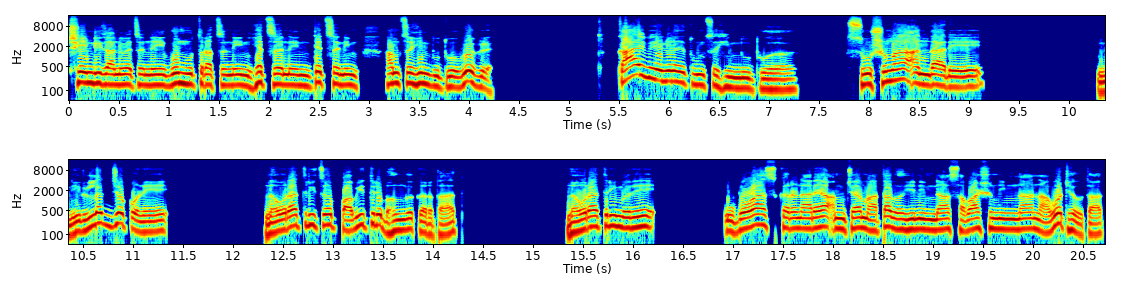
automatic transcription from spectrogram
शेंडी जाणवायचं नाही गोमूत्राचं नाही ह्याचं नाही त्याचं नाही आमचं हिंदुत्व वेगळं. काय वेगळं आहे तुमचं हिंदुत्व? सुषमा अंधारे निर्लज्जपणे नवरात्रीचं पावित्र्य भंग करतात. नवरात्रीमध्ये उपवास करणाऱ्या आमच्या माता भगिनींना सभाषणींना नावं ठेवतात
